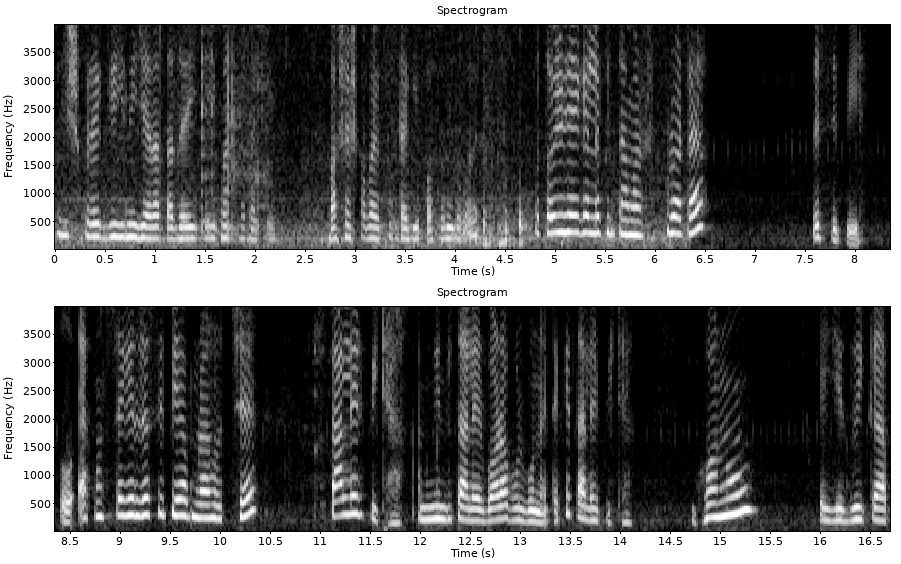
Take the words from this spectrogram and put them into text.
বিশেষ করে গৃহিণী যারা তাদের এইটাই মাথা থাকে। বাসায় সবাই কোনটা কি পছন্দ করে। তো তৈরি হয়ে গেলে কিন্তু আমার পুরোটা রেসিপি তো এখন সেকেন্ড রেসিপি আমরা হচ্ছে তালের পিঠা। আমি কিন্তু তালের বড়া বলব না এটাকে, তালের পিঠা। ঘন এই যে দুই কাপ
